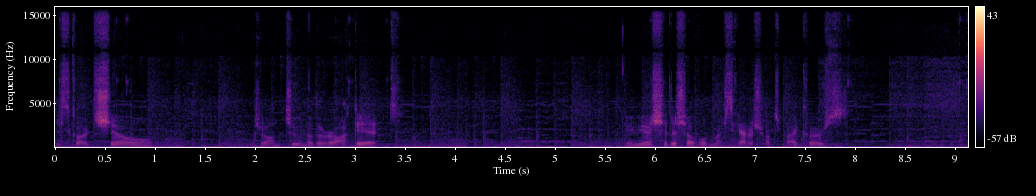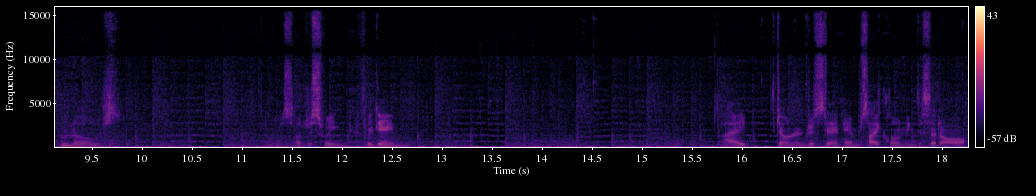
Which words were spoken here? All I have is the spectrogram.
Discard shell. Drawn to another rocket. Maybe I should have shuffled my scatter shots back first. Who knows? I'll just swing for game. I don't understand him cycloning this at all.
